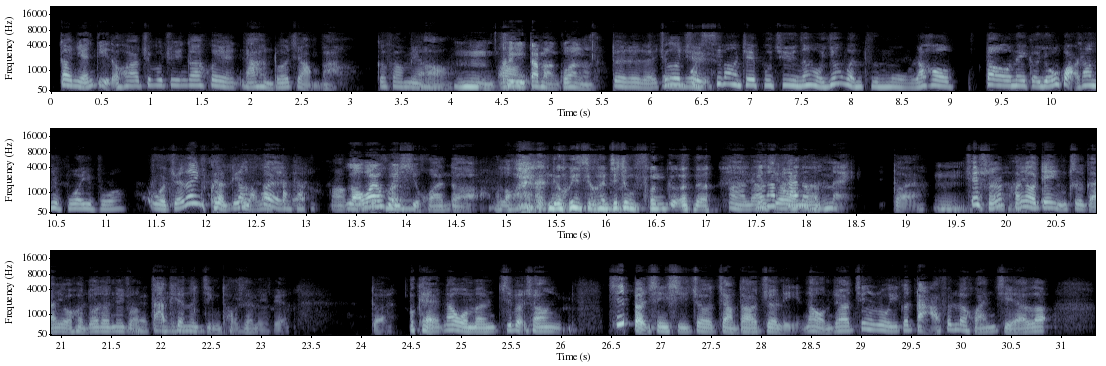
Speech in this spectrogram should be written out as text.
到年底的话，这部剧应该会拿很多奖吧，各方面啊。嗯，可以啊大满贯了。对对对，这个嗯我剧希望这部剧能有英文字幕，然后到那个油管上去播一播。我觉得肯定 老外会的看看，啊老外会喜欢的，老外肯定会喜欢这种风格的，嗯，因为了解我他拍的很，美。对，嗯，确实很有电影质感，有很多的那种大片的镜头在里边。对，OK，那我们基本上基本信息就讲到这里，那我们就要进入一个打分的环节了。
